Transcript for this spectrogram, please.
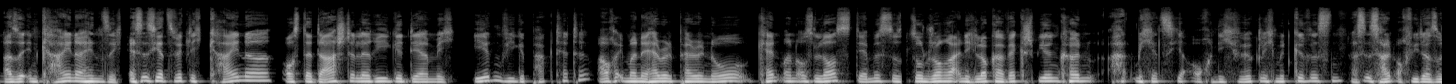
Also in keiner Hinsicht. Es ist jetzt wirklich keiner aus der Darstellerriege, der mich irgendwie gepackt hätte. Auch ich meine, Harold Perrineau kennt man aus Lost, der müsste so ein Genre eigentlich locker wegspielen können, hat mich jetzt hier auch nicht wirklich mitgerissen. Das ist halt auch wieder so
